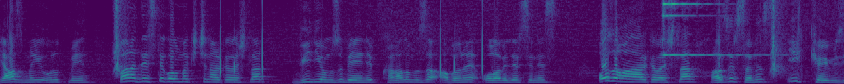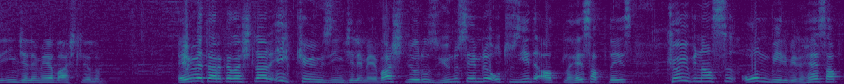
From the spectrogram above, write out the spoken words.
yazmayı unutmayın. Bana destek olmak için arkadaşlar videomuzu beğenip kanalımıza abone olabilirsiniz. O zaman arkadaşlar hazırsanız ilk köyümüzü incelemeye başlayalım. Evet arkadaşlar ilk köyümüzü incelemeye başlıyoruz. Yunus Emre 37 adlı hesaptayız. Köy binası 11 bir hesap.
